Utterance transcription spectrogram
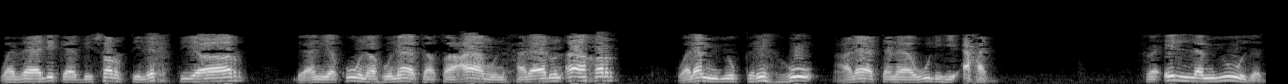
وذلك بشرط الاختيار بأن يكون هناك طعام حلال آخر ولم يكرهه على تناوله أحد. فإن لم يوجد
